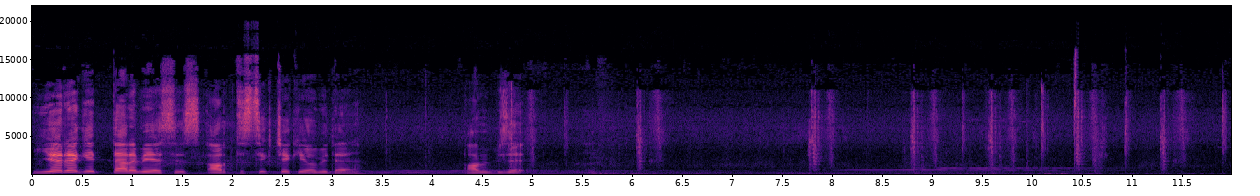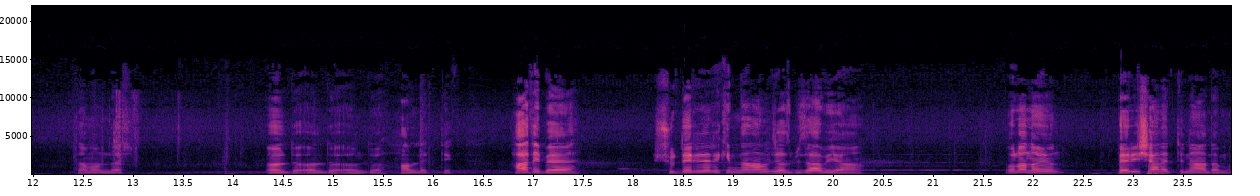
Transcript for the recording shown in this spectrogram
Yere git terbiyesiz. Artistik çekiyor bir de. Abi bize Tamamdır. Öldü, öldü, öldü. Hallettik. Hadi be. Şu derileri kimden alacağız biz abi ya? Ulan oyun. Perişan etti ne adamı.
